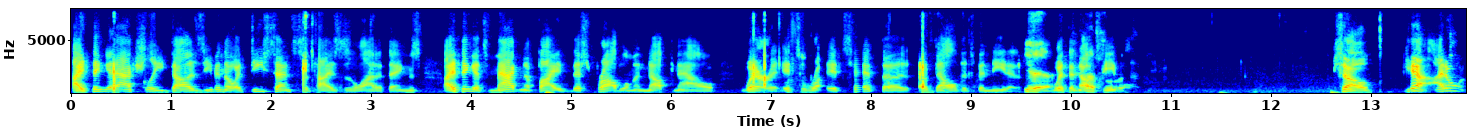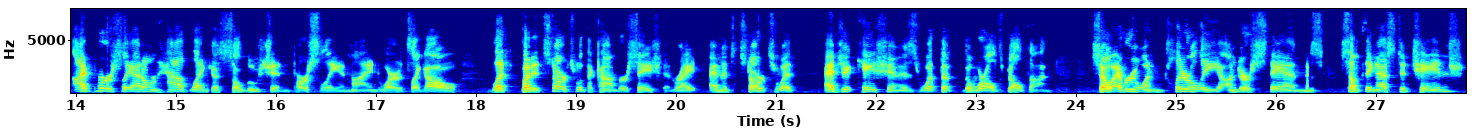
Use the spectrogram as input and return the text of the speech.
I think it actually does, even though it desensitizes a lot of things. I think it's magnified this problem enough now where it's it's hit the, the bell that's been needed yeah, with enough absolutely. people. So yeah, I don't I personally I don't have like a solution personally in mind where it's like, oh, let but it starts with the conversation, right? And it starts with education is what the, the world's built on. So everyone clearly understands something has to change.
